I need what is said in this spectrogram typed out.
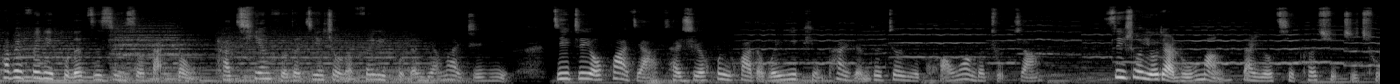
他被菲利普的自信所感动，他谦和地接受了菲利普的言外之意，即只有画家才是绘画的唯一评判人的这一狂妄的主张。虽说有点鲁莽，但有其可取之处。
